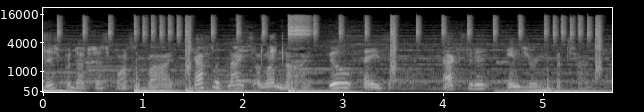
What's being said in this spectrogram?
This production is sponsored by Catholic Knights alumni Bill Azar, accident injury attorney.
